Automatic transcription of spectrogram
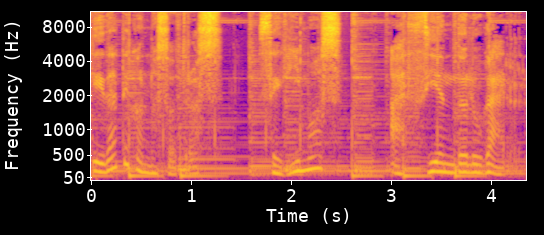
Quédate con nosotros. Seguimos haciendo lugar.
